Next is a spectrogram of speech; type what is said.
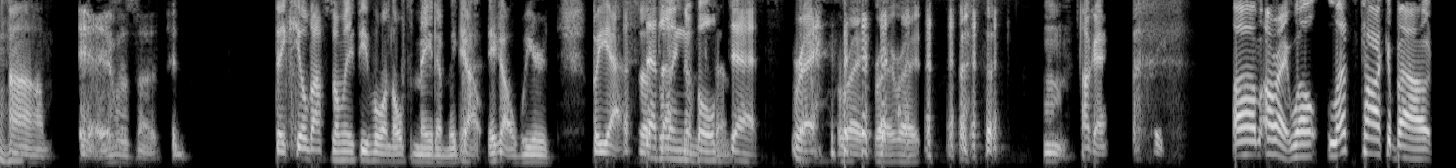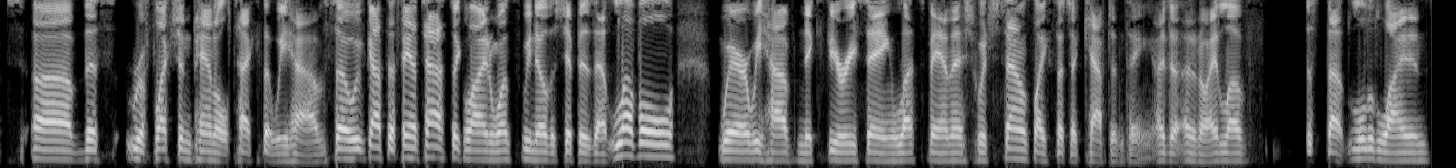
Mhm. um, it, it was a, it- they killed off so many people in ultimatum. It Yeah. got, it got weird, but yeah. So settling of old sense. debts. Right. right, right, right. Mm, okay. Um, all right. Well, let's talk about uh, this reflection panel tech that we have. So we've got the fantastic line once we know the ship is at level, where we have Nick Fury saying, let's vanish, which sounds like such a captain thing. I, don't- I don't know. I love just that little line. And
